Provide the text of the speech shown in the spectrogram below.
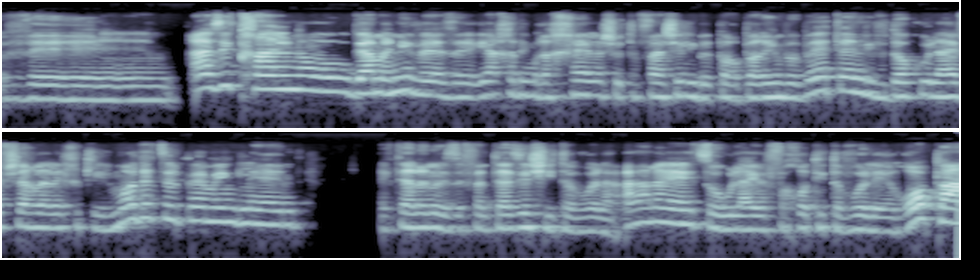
ואז התחלנו, גם אני וזה, יחד עם רחל, השותפה שלי בפרפרים בבטן, לבדוק אולי אפשר ללכת ללמוד אצל פם אינגלנד. הייתה לנו איזו פנטזיה שהיא תבוא לארץ, או אולי לפחות היא תבוא לאירופה.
